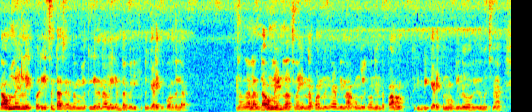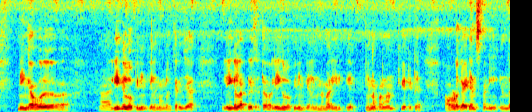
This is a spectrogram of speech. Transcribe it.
டவுன்லைனில் இப்போ ரீசெண்டாக சேர்ந்தவங்களுக்கு இதனால் எந்த பெனிஃபிட்டும் கிடைக்க போகிறதில்ல அதனால் அந்த டவுன்லைன் லாஸ்லாம் என்ன பண்ணுங்க அப்படின்னா உங்களுக்கு வந்து இந்த பணம் திரும்பி கிடைக்கணும் அப்படின்னு ஒரு இது இருந்துச்சுன்னா நீங்கள் ஒரு லீகல் ஒப்பீனியன் கேளுங்க உங்களுக்கு தெரிஞ்ச. லீகல் அட்வைசர்கிட்ட லீகல் ஒப்பீனியன் கேளுங்க இந்த மாதிரி இருக்குது என்ன பண்ணலான்னு கேட்டுட்டு அவரோட கைடன்ஸ் பண்ணி இந்த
